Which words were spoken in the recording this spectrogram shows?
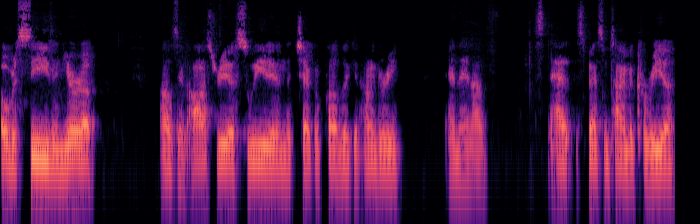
overseas in Europe. I was in Austria, Sweden, the Czech Republic, and Hungary, and then I've had spent some time in Korea.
